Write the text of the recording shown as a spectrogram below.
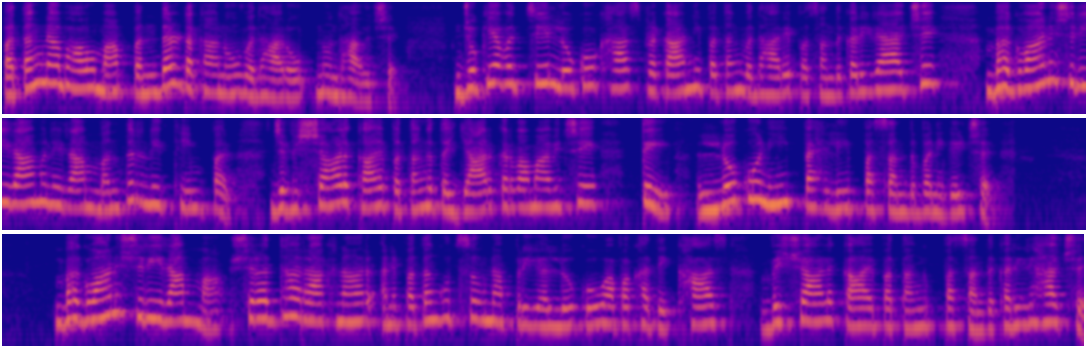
પતંગના ભાવમાં પંદર ટકાનો વધારો નોંધાયો છે. જો કે આ વચ્ચે લોકો ખાસ પ્રકારની પતંગ વધારે પસંદ કરી રહ્યા છે. ભગવાન શ્રી રામ અને રામ મંદિરની થીમ પર જે વિશાળ કાય પતંગ તૈયાર કરવામાં આવી છે, તે લોકોની પહેલી પસંદ બની ગઈ છે. ભગવાન શ્રી રામમાં શ્રદ્ધા રાખનાર અને પતંગ ઉત્સવના પ્રિય લોકો આ વખતે ખાસ વિશાળ કાય પતંગ પસંદ કરી રહ્યા છે.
